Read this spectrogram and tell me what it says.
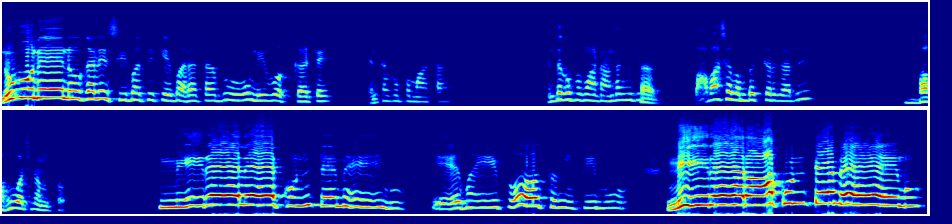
నువ్వు నేను కలిసి బతికే భరత భూమి ఒక్కటే. ఎంత గొప్ప మాట. ఎంత గొప్ప మాట. అంతకుమించి. బాబాసాహెబ్ అంబేద్కర్ గారిని బహువచనంతో మీరే లేకుంటే మేము ఏమైపోతుంటిము. మీరే రాకుంటే మేము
